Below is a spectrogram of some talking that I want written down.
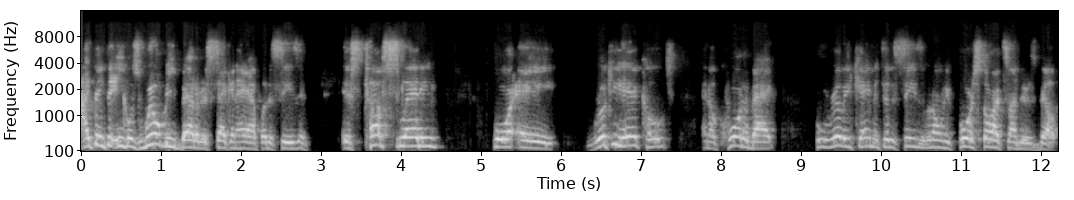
I think the Eagles will be better the second half of the season. It's tough sledding for a rookie head coach and a quarterback who really came into the season with only four starts under his belt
